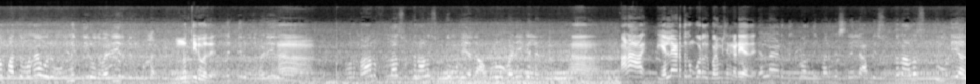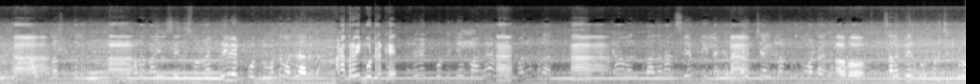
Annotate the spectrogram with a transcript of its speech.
ரோடெல்லாம் பார்த்தோம்னா ஒரு முந்நூற்றி இருபது வழி இருக்குதுக்குள்ள முந்நூற்றி இருபது? முந்நூற்றி இருபது வழி ஒரு நாள் ஃபுல்லாக சுற்றினாலும் சுத்த முடியாது. அவ்வளோ வழிகள் இருக்கு. ஆனால் எல்லா இடத்துக்கும் போகிறதுக்கு பர்மிஷன் கிடையாது. எல்லா இடத்துக்கும் போகிறதுக்கு பர்மிஷன் இல்லை. அப்படி சுற்றினாலும் சுத்த முடியாது. ஃபுல்லாக சுற்றணும் ஆனால் தயவு செய்து சொல்கிறேன் ப்ரைவேட் போட்டில் மட்டும் வந்துடாதுங்க. ஆனால் ப்ரைவேட் போட் இருக்கு. ப்ரைவேட் போட்டு கேட்பாங்க. வரக்கூடாது சேஃப்டி இல்லை. லைஃப் ஜாக்கெட்லாம் கொடுக்க மாட்டாங்க. ஓஹோ. சில பேர் கூட பிடிச்சிட்டு கூட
